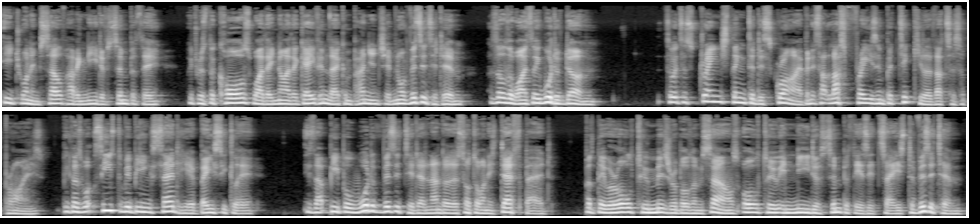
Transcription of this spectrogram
each one himself having need of sympathy, which was the cause why they neither gave him their companionship nor visited him, as otherwise they would have done. So it's a strange thing to describe, and it's that last phrase in particular that's a surprise. Because what seems to be being said here basically is that people would have visited Hernando de Soto on his deathbed, but they were all too miserable themselves, all too in need of sympathy, as it says, to visit him.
